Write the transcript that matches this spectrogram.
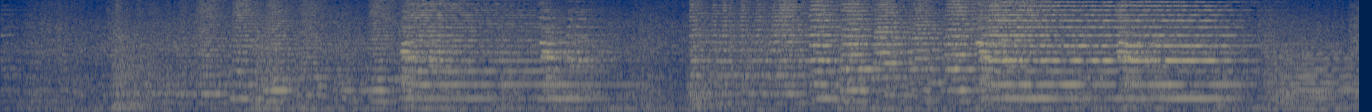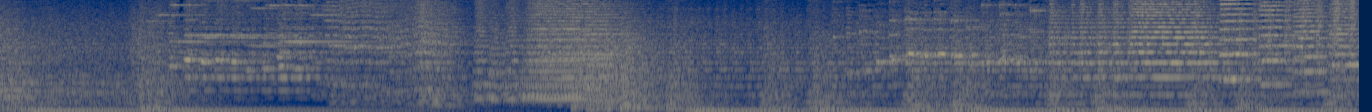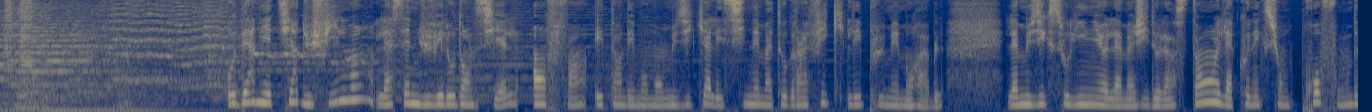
Au dernier tiers du film, la scène du vélo dans le ciel, enfin, est un des moments musicaux et cinématographiques les plus mémorables. La musique souligne la magie de l'instant et la connexion profonde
